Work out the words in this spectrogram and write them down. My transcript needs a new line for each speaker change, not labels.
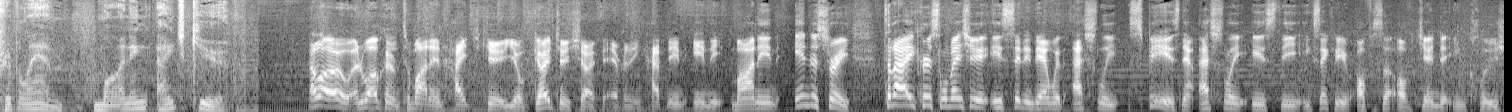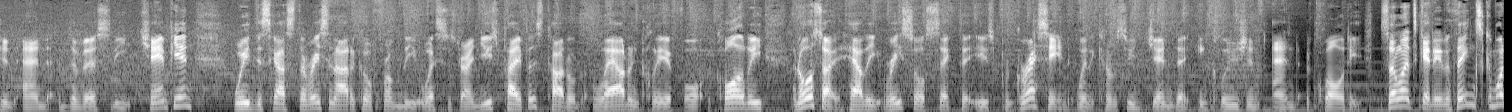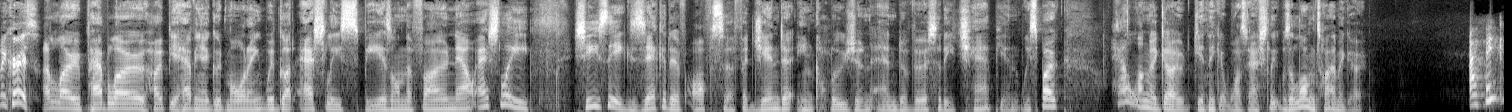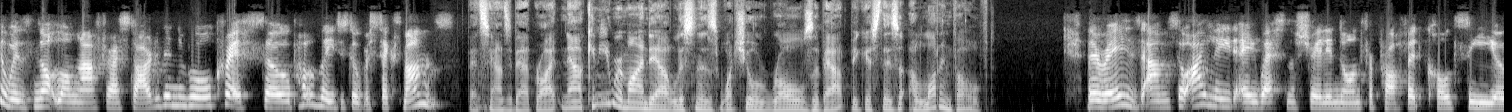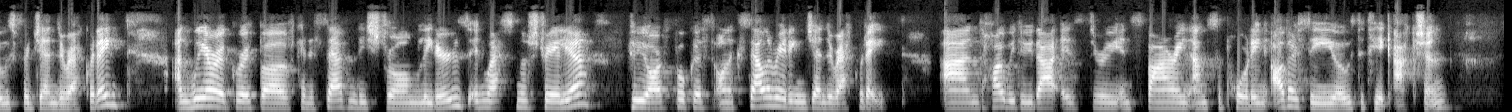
Triple M Mining HQ.
Hello and welcome to Mining HQ, your go-to show for everything happening in the mining industry. Today, Chris Lementia is sitting down with Ashley Spears. Now, Ashley is the Executive Officer of Gender Inclusion and Diversity Champion. We discussed the recent article from the West Australian newspapers titled Loud and Clear for Equality, and also how the resource sector is progressing when it comes to gender inclusion and equality. So let's get into things. Good morning, Chris.
Hello, Pablo. Hope you're having a good morning. We've got Ashley Spears on the phone. Now, Ashley, she's the Executive Officer for Gender Inclusion and Diversity Champion. We spoke, how long ago do you think it was, Ashley? It was a long time ago.
I think it was not long after I started in the role, Chris, so probably just over six months.
That sounds about right. Now, can you remind our listeners what your role's about? Because there's a lot involved.
There is. Um, so I lead a Western Australian non for profit called CEOs for Gender Equity. And we are a group of kind of 70 strong leaders in Western Australia who are focused on accelerating gender equity. And how we do that is through inspiring and supporting other CEOs to take action.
